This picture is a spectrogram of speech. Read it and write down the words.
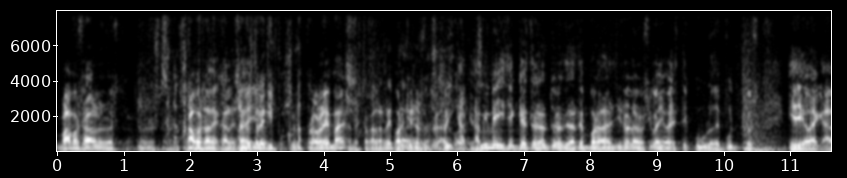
Vamos a lo nuestro. vamos a dejarles a, nuestro equipo sus problemas. a nuestro Galarreta. Porque nosotros, a mí, a, mí, me dicen que a estas alturas de la temporada el Girona nos iba a llevar este cúmulo de puntos. Y digo, venga,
